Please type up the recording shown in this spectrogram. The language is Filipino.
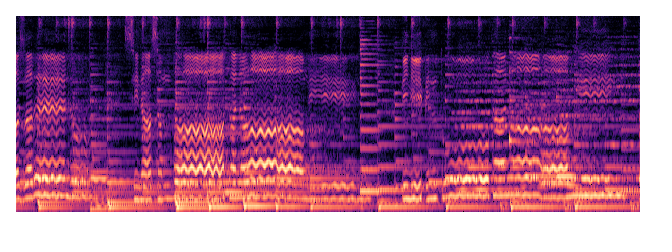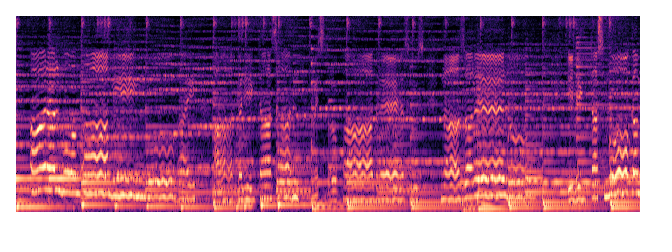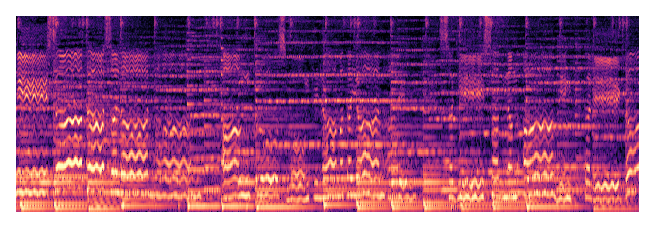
Nazareno, sinasamba ka namin, pinipinto ka namin. Aral mo ang aming buhay at kaligtasan, Nuestro Padre Jesus Nazareno. Iligtas mo kami sa kasalanan mong kinamatayan ay Sagisag ng aming kaligtasan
